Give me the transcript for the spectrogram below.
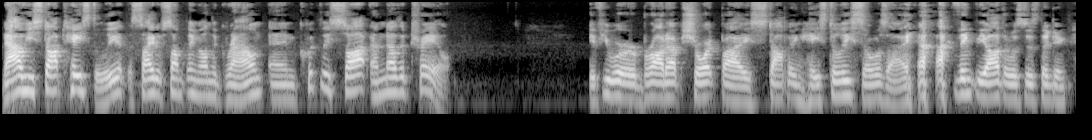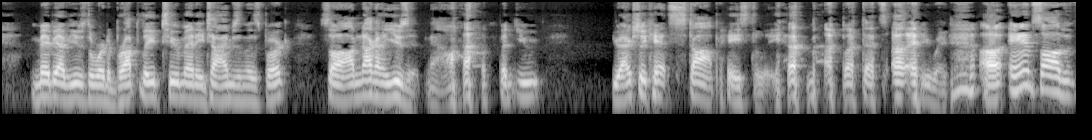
Now he stopped hastily at the sight of something on the ground and quickly sought another trail. If you were brought up short by stopping hastily, so was I. I think the author was just thinking, maybe I've used the word abruptly too many times in this book, so I'm not going to use it now. but you you actually can't stop hastily. but that's uh, anyway. Uh, Anne saw the,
